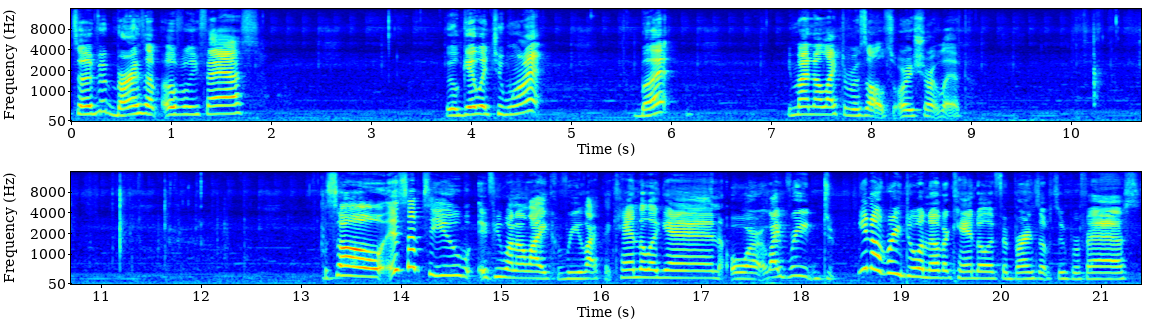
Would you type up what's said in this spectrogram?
So if it burns up overly fast, you'll get what you want but you might not like the results or it's short lived. So it's up to you if you want to like relight the candle again or like re you know redo another candle if it burns up super fast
